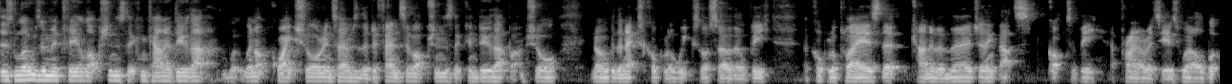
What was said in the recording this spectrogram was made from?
there's loads of midfield options that can kind of do that. We're not quite sure in terms of the defensive options that can do that, but I'm sure you know over the next couple of weeks or so there'll be a couple of players that kind of emerge. I think that's got to be a priority as well. But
